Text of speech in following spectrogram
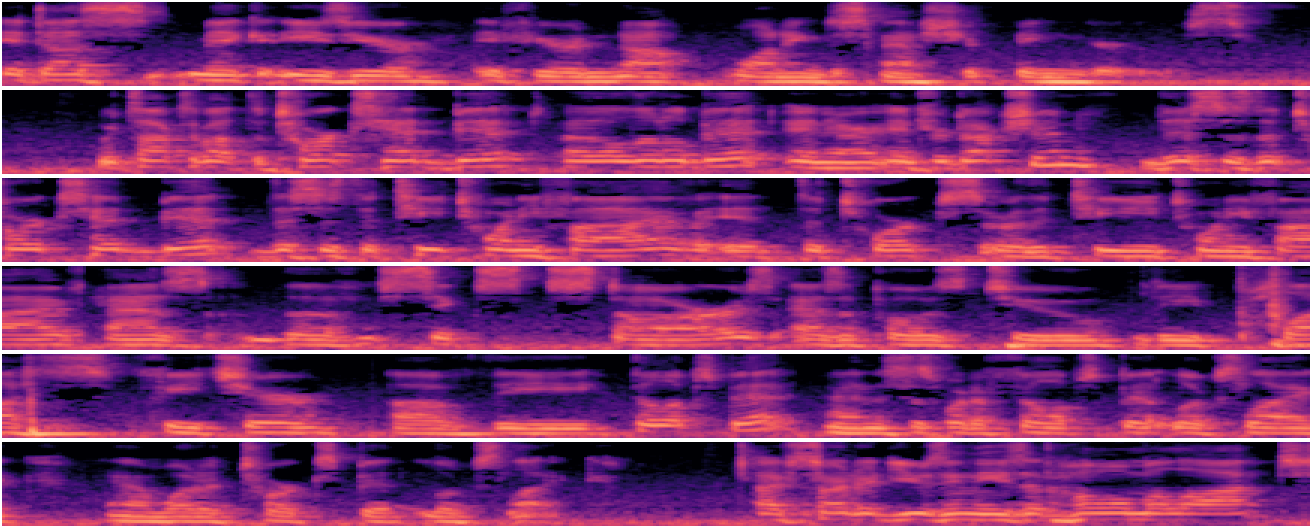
it does make it easier if you're not wanting to smash your fingers. We talked about the Torx head bit a little bit in our introduction. This is the Torx head bit. This is the T25. It, the Torx or the T25 has the six stars as opposed to the plus feature of the Phillips bit. And this is what a Phillips bit looks like and what a Torx bit looks like. I've started using these at home a lot,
